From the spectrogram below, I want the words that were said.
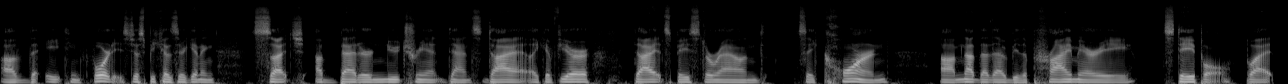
of the 1840s just because they're getting such a better nutrient dense diet. Like if your diet's based around say corn um, not that that would be the primary staple but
